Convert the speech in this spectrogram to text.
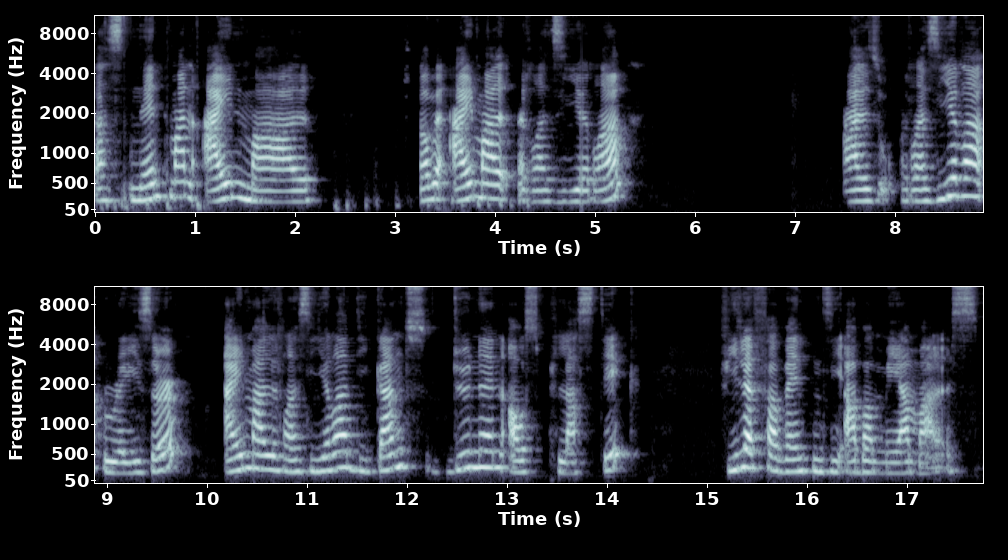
das nennt man einmal, ich glaube, einmal Rasierer. Also Rasierer, Razor einmal Rasierer, die ganz dünnen aus Plastik. Viele verwenden sie aber mehrmals.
